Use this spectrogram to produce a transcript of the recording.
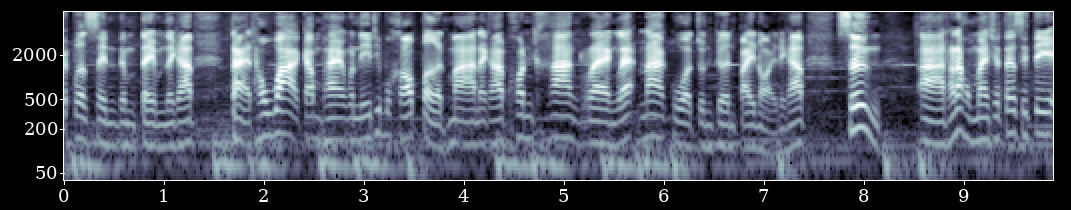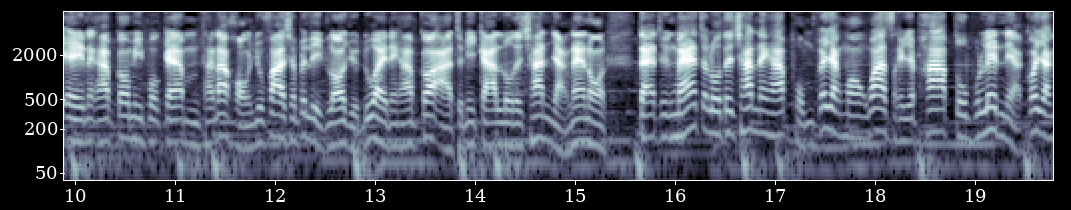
100%เต็มๆนะครับ แต่ถ้าว่ากำแพงวันนี้ที่พวกเขาเปิดมานะครับ ค่อนข้างแรงและน่ากลัวจนเกินไปหน่อยนะครับ ซึ่งอ่าทางด้านของแมนเชสเตอร์ซิตี้เองนะครับ ก็มีโปรแกรมทางด้านของยูฟาแชมเปี้ยนลีกรออยู่ด้วยนะครับ ก็อาจจะมีการโรเตชันอย่างแน่นอน แต่ถึงแม้จะโรเตชันนะครับ ผมก็ยังมองว่าศักยภาพตัวผู้เล่นเนี่ย ก็ยัง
